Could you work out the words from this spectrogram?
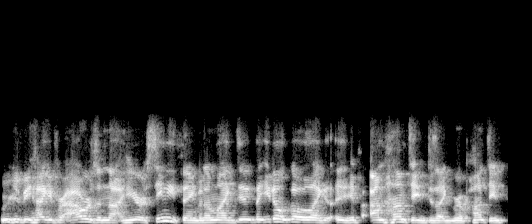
we could be hiking for hours and not hear or see anything. But I'm like, dude, but you don't go like if I'm hunting because I grew up hunting.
